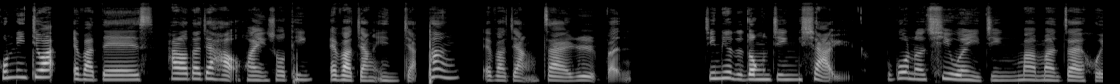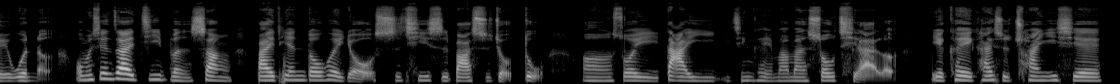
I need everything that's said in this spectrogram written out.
こんにちは、Eva です。Hello，大家好，欢迎收听 Eva 讲 in Japan。Eva 讲在日本。今天的东京下雨，不过呢，气温已经慢慢在回温了。我们现在基本上白天都会有十七、十八、十九度，嗯，所以大衣已经可以慢慢收起来了，也可以开始穿一些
